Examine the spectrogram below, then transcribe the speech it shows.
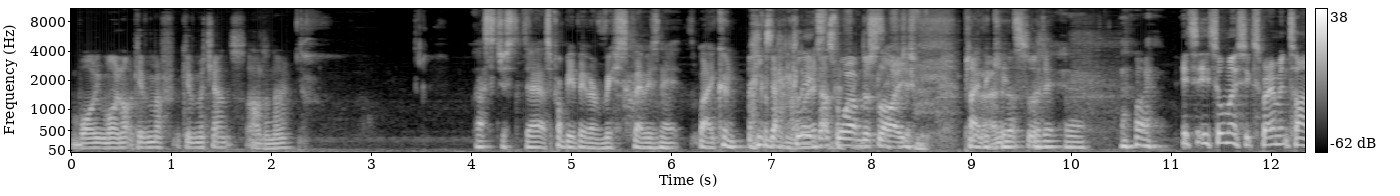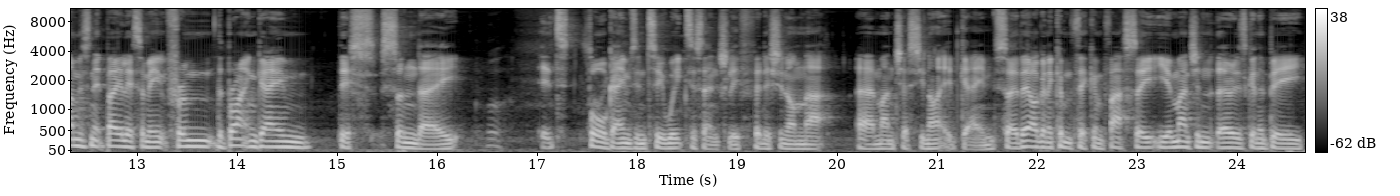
why why not give him a give him a chance? I don't know. That's just uh, that's probably a bit of a risk, though, isn't it? Well, it couldn't, couldn't Exactly, worse, that's why I'm just like, just play you the kids. that's But it, uh, It's it's almost experiment time, isn't it, Bayliss? I mean, from the Brighton game this Sunday, it's four games in two weeks essentially, finishing on that uh, Manchester United game. So they are going to come thick and fast. So you imagine that there is going to be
